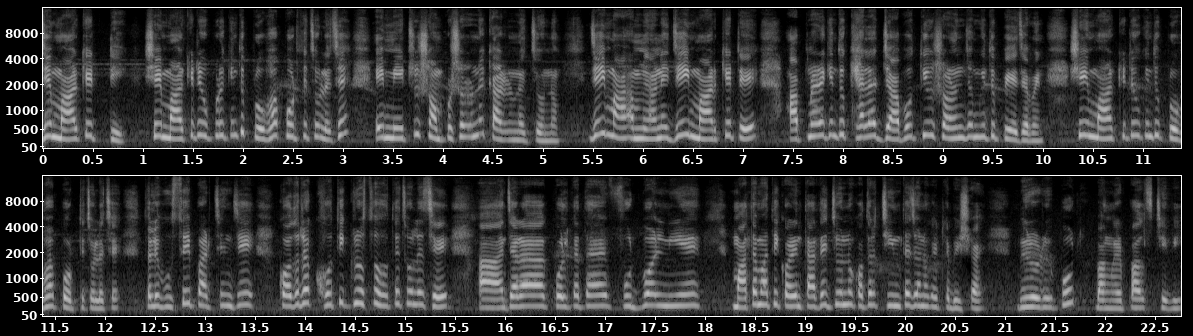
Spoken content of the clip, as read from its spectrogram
যে মার্কেটটি, সেই মার্কেটের উপরে কিন্তু প্রভাব পড়তে চলেছে এই মেট্রো সম্প্রসারণের কারণের জন্য। যেই মানে যেই মার্কেটে আপনারা কিন্তু খেলার যাবতীয় সরঞ্জাম কিন্তু পেয়ে যাবেন, সেই মার্কেটেও কিন্তু প্রভাব পড়তে চলেছে। তাহলে বুঝতেই পারছেন যে কতটা ক্ষতিগ্রস্ত হতে চলেছে যারা কলকাতায় ফুটবল নিয়ে মাতামাতি করেন, তাদের জন্য কতটা চিন্তাজনক একটা বিষয়। ব্যুরো রিপোর্ট, বাংলার পালস টিভি।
